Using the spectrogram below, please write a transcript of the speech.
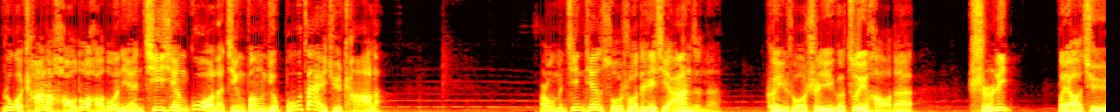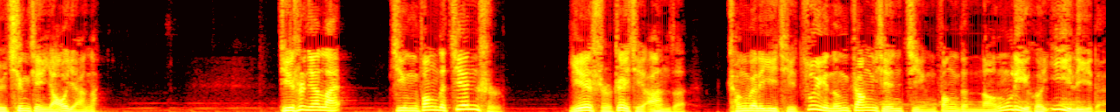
如果查了好多好多年，期限过了，警方就不再去查了。而我们今天所说的这起案子呢，可以说是一个最好的实例，不要去轻信谣言啊。几十年来，警方的坚持，也使这起案子成为了一起最能彰显警方的能力和毅力的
